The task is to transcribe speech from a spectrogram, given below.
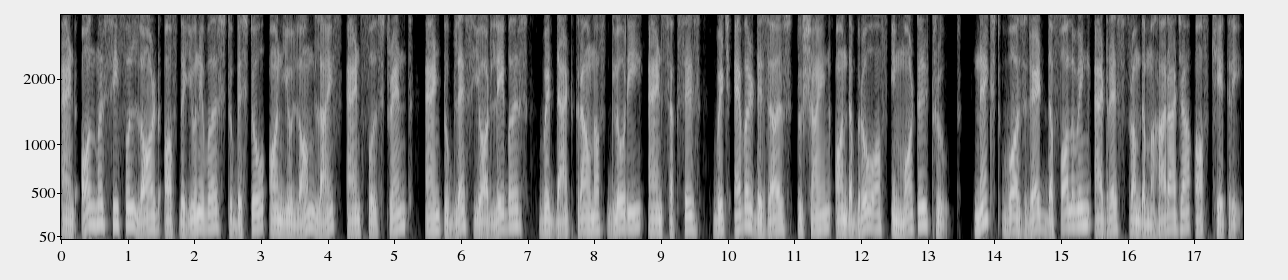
and all-merciful Lord of the universe to bestow on you long life and full strength and to bless your labors with that crown of glory and success which ever deserves to shine on the brow of immortal truth. Next was read the following address from the Maharaja of Khetri.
